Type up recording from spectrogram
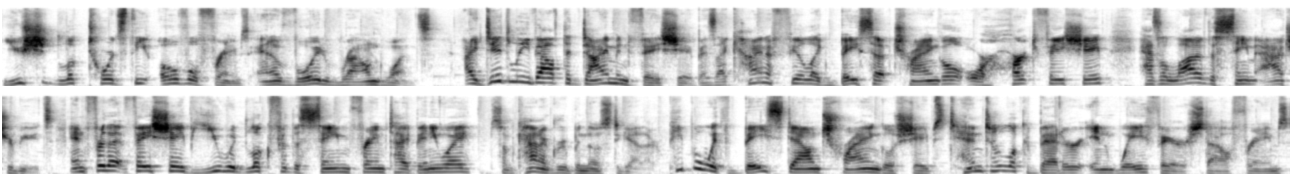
you should look towards the oval frames and avoid round ones. I did leave out the diamond face shape as I kind of feel like base up triangle or heart face shape has a lot of the same attributes. And for that face shape, you would look for the same frame type anyway, so I'm kind of grouping those together. People with base down triangle shapes tend to look better in Wayfarer style frames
